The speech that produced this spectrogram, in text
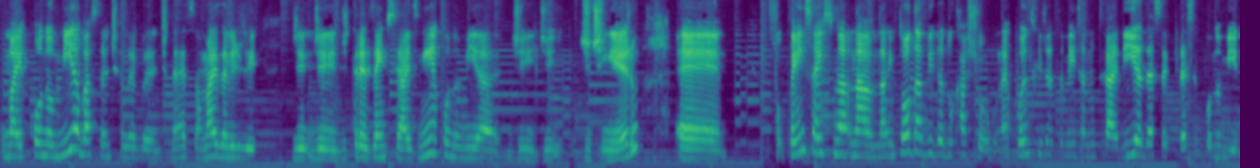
uma economia bastante relevante, né? São mais ali de, de, de, de 300 reais em economia de, de, de dinheiro. É, pensa isso na, na, na, em toda a vida do cachorro, né? Quanto que já também já não traria dessa, dessa economia.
